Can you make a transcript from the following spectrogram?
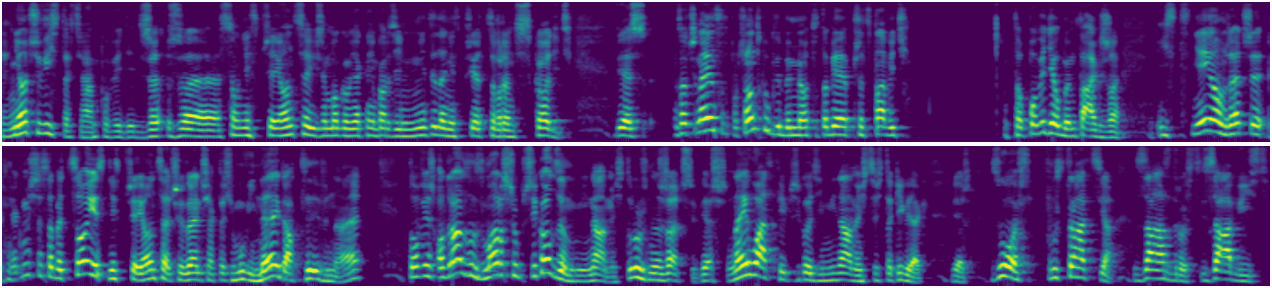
yy, nieoczywiste chciałam powiedzieć, że, że są niesprzyjające i że mogą jak najbardziej nie tyle nie sprzyjać, co wręcz szkodzić. Wiesz, zaczynając od początku, gdybym miał to tobie przedstawić to powiedziałbym tak, że istnieją rzeczy, jak myślę sobie, co jest niesprzyjające, czy wręcz jak to się mówi, negatywne, to wiesz, od razu z marszu przychodzą mi na myśl różne rzeczy, wiesz, najłatwiej przychodzi mi na myśl coś takiego jak, wiesz, złość, frustracja, zazdrość, zawiść,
